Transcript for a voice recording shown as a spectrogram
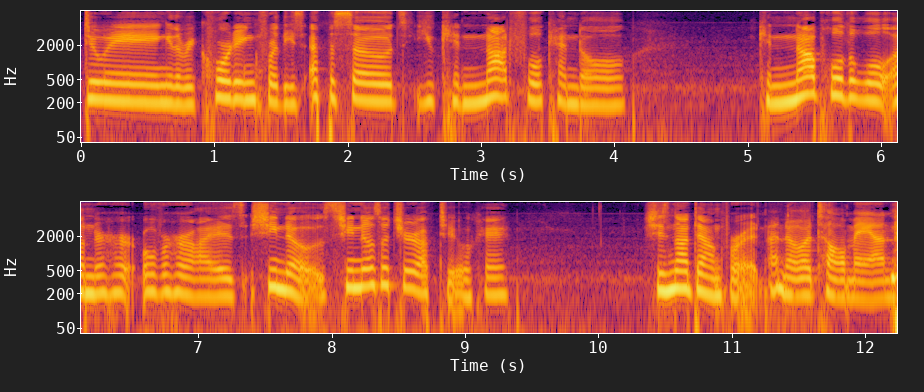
doing the recording for these episodes. You cannot fool Kendall. Cannot pull the wool under her over her eyes. She knows. She knows what you're up to. Okay. She's not down for it. I know a tall man.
